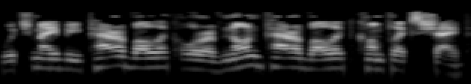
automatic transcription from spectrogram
which may be parabolic or of non-parabolic complex shape.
